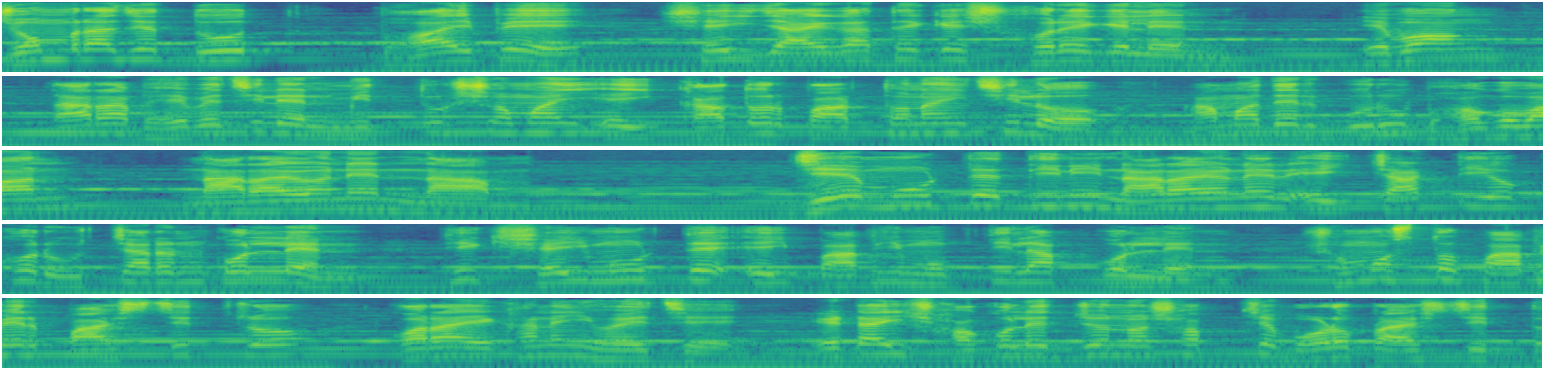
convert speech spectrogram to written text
যমরাজের দূত ভয় পেয়ে সেই জায়গা থেকে সরে গেলেন এবং তারা ভেবেছিলেন মৃত্যুর সময় এই কাতর প্রার্থনাই ছিল আমাদের গুরু ভগবান নারায়ণের নাম। যে মুহূর্তে তিনি নারায়ণের এই চারটি অক্ষর উচ্চারণ করলেন, ঠিক সেই মুহূর্তে এই পাপী মুক্তি লাভ করলেন। সমস্ত পাপের প্রায়শ্চিত্ত করা এখানেই হয়েছে। এটাই সকলের জন্য সবচেয়ে বড় প্রায়শ্চিত্ত।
